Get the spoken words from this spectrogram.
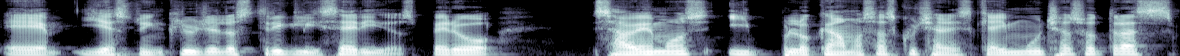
eh, y esto incluye los triglicéridos, pero sabemos y lo que vamos a escuchar es que hay muchas otras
